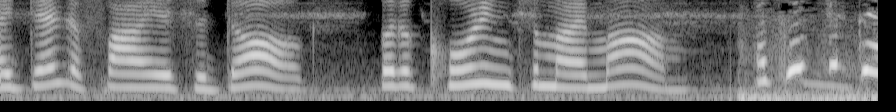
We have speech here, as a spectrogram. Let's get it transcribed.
identify as a dog, but according to my mom, It's just a.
